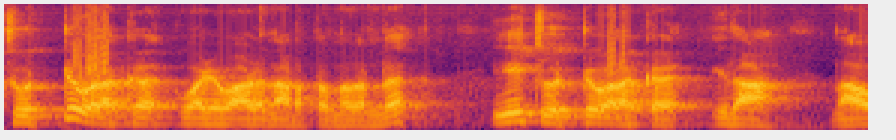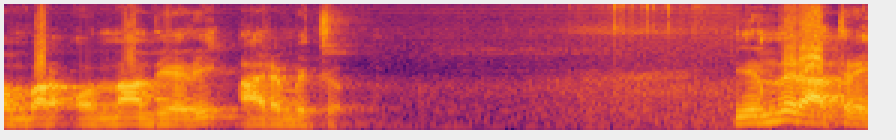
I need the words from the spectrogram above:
ചുറ്റുവിളക്ക് വഴിപാട് നടത്തുന്നതുണ്ട് ഈ ചുറ്റുവിളക്ക് ഇതാ നവംബർ ഒന്നാം തീയതി ആരംഭിച്ചു. ഇന്ന് രാത്രി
